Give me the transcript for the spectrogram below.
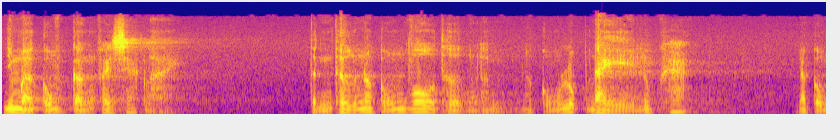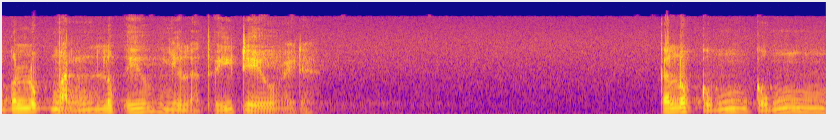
Nhưng mà cũng cần phải xét lại tình thương nó cũng vô thường lắm, nó cũng lúc đầy lúc khác. Nó cũng có lúc mạnh, lúc yếu như là thủy triều vậy đó. Có lúc cũng cũng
